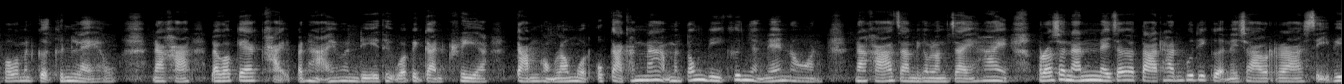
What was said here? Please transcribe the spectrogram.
เพราะว่ามันเกิดขึ้นแล้วนะคะ แล้วก็แก้ไขปัญหาให้มันดี ถือว่าเป็นการเคลียร์กรรมของเราหมดโอกาสข้างหน้ามันต้องดีขึ้นอย่างแน่นอนนะคะอาจารย์เป็นกำลังใจให้ เพราะฉะนั้นในเจ้าชะตาท่านผู้ที่เกิดในชาวราศีพิ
